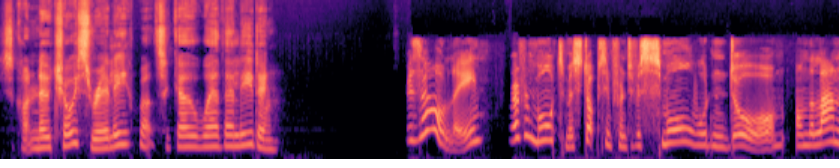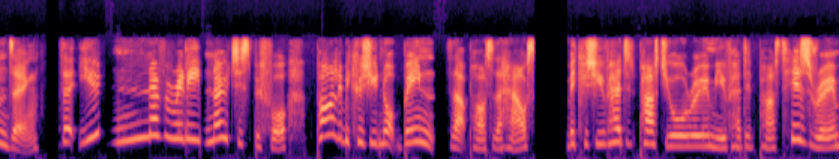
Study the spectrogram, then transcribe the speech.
She's got no choice, really, but to go where they're leading. Bizarrely, Reverend Mortimer stops in front of a small wooden door on the landing that you'd never really noticed before, partly because you'd not been to that part of the house, because you've headed past your room, you've headed past his room,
